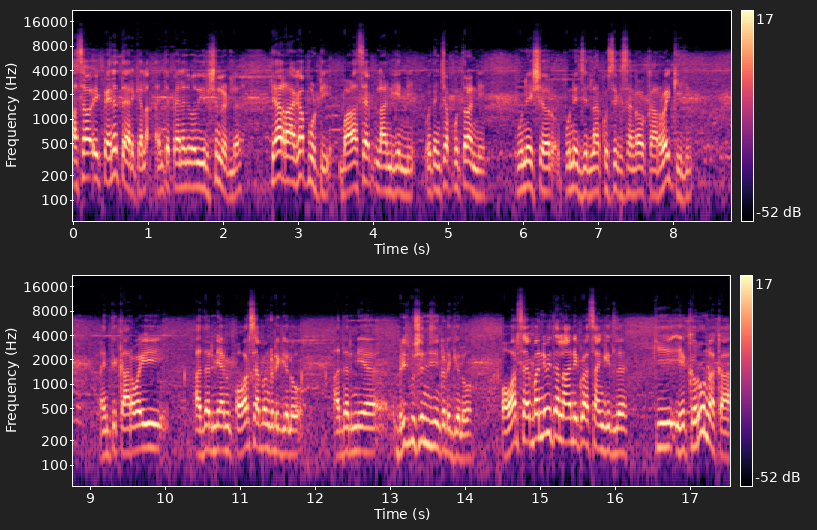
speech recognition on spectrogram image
असा एक पॅनल तयार केला. आणि त्या पॅनलमध्ये इलेक्शन लढलं. त्या रागापोटी बाळासाहेब लांडगेंनी व त्यांच्या पुत्रांनी पुणे शहर पुणे जिल्हा कुस्ती संघावर कारवाई केली. आणि ती कारवाई आदरणीय आम्ही पवारसाहेबांकडे गेलो आदरणीय ब्रिजभूषणजींकडे गेलो. पवारसाहेबांनी बी त्यांना अनेक वेळा सांगितलं की हे करू नका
